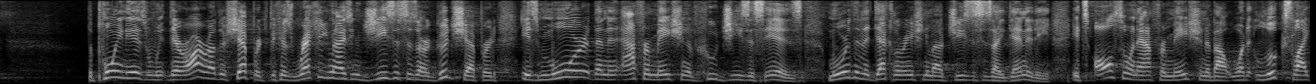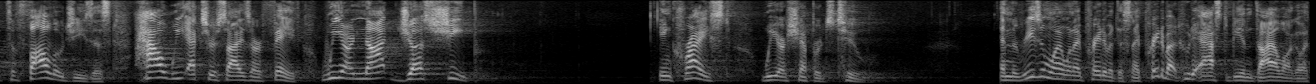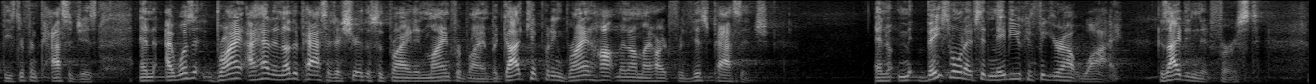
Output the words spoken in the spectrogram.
The point is, we, there are other shepherds because recognizing Jesus as our good shepherd is more than an affirmation of who Jesus is, more than a declaration about Jesus' identity. It's also an affirmation about what it looks like to follow Jesus, how we exercise our faith. We are not just sheep. In Christ, we are shepherds too. And the reason why, when I prayed about this, and I prayed about who to ask to be in dialogue about these different passages, and I wasn't, Brian, I had another passage, I shared this with Brian in mind for Brian, but God kept putting Brian Hopman on my heart for this passage. And based on what I've said, maybe you can figure out why, because I didn't at first.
